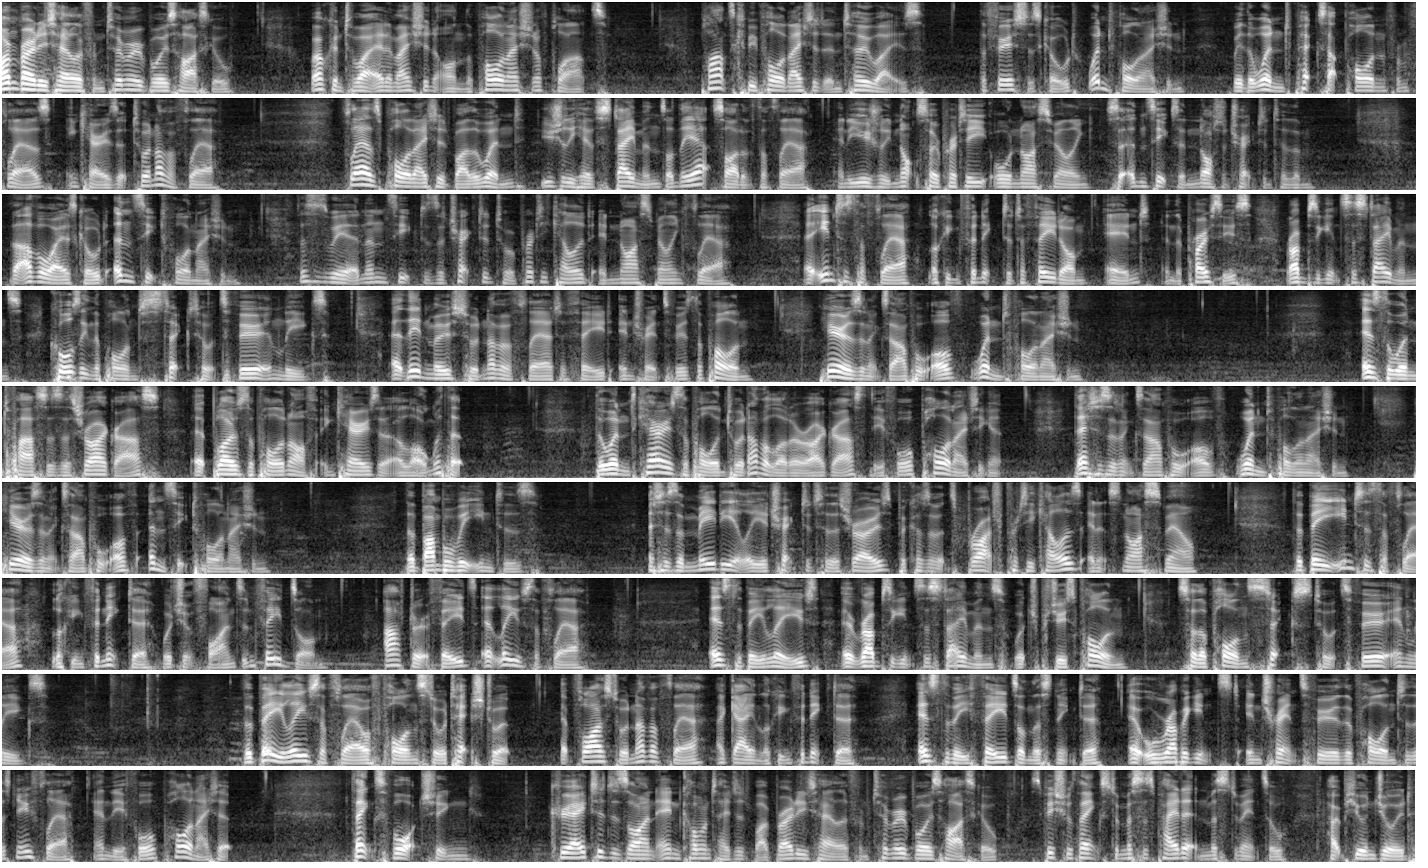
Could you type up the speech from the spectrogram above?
I'm Brodie Taylor from Timaru Boys High School. Welcome to my animation on the pollination of plants. Plants can be pollinated in two ways. The first is called wind pollination, where the wind picks up pollen from flowers and carries it to another flower. Flowers pollinated by the wind usually have stamens on the outside of the flower and are usually not so pretty or nice smelling, so insects are not attracted to them. The other way is called insect pollination. This is where an insect is attracted to a pretty coloured and nice smelling flower. It enters the flower looking for nectar to feed on and, in the process, rubs against the stamens, causing the pollen to stick to its fur and legs. It then moves to another flower to feed and transfers the pollen. Here is an example of wind pollination. As the wind passes this ryegrass, it blows the pollen off and carries it along with it. The wind carries the pollen to another lot of ryegrass, therefore pollinating it. That is an example of wind pollination. Here is an example of insect pollination. The bumblebee enters. It is immediately attracted to this rose because of its bright pretty colours and its nice smell. The bee enters the flower looking for nectar, which it finds and feeds on. After it feeds, it leaves the flower. As the bee leaves, it rubs against the stamens, which produce pollen, so the pollen sticks to its fur and legs. The bee leaves the flower with pollen still attached to it. It flies to another flower, again looking for nectar. As the bee feeds on this nectar, it will rub against and transfer the pollen to this new flower, and therefore pollinate it. Thanks for watching. Created, designed, and commentated by Brodie Taylor from Timaru Boys High School. Special thanks to Mrs. Pater and Mr. Mansell. Hope you enjoyed.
